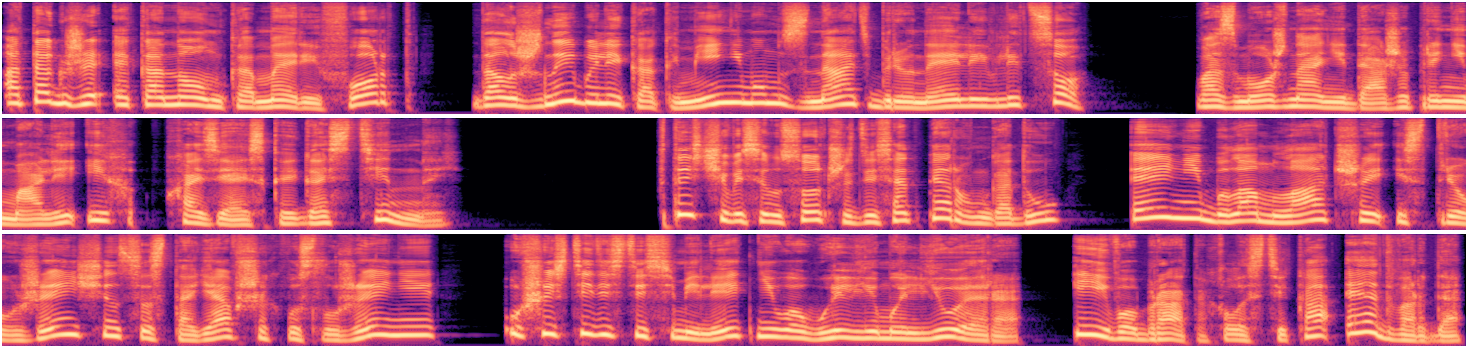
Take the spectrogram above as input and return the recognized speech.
а также экономка Мэри Форд должны были как минимум знать Брюнелли в лицо. Возможно, они даже принимали их в хозяйской гостиной. В 1861 году Энни была младшей из трех женщин, состоявших в услужении у 67-летнего Уильяма Льюэра и его брата-холостяка Эдварда,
